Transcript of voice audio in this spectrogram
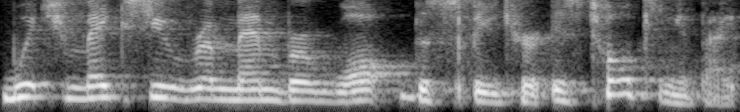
which makes you remember what the speaker is talking about.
